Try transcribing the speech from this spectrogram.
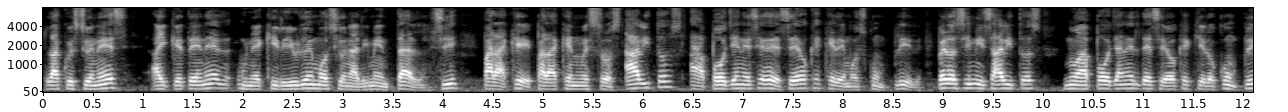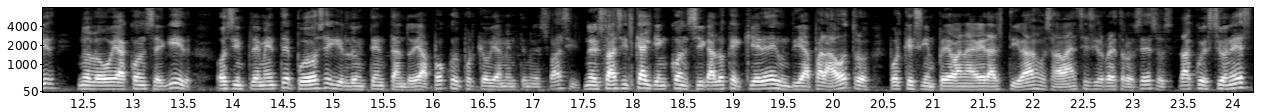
la cuestión es hay que tener un equilibrio emocional y mental, ¿sí? ¿Para qué? Para que nuestros hábitos apoyen ese deseo que queremos cumplir. Pero si mis hábitos no apoyan el deseo que quiero cumplir, no lo voy a conseguir. O simplemente puedo seguirlo intentando de a poco, porque obviamente no es fácil. No es fácil que alguien consiga lo que quiere de un día para otro, porque siempre van a haber altibajos, avances y retrocesos. La cuestión es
